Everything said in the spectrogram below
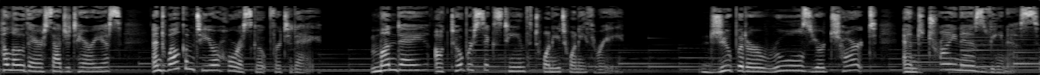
Hello there, Sagittarius, and welcome to your horoscope for today, Monday, October 16th, 2023. Jupiter rules your chart and trines Venus,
